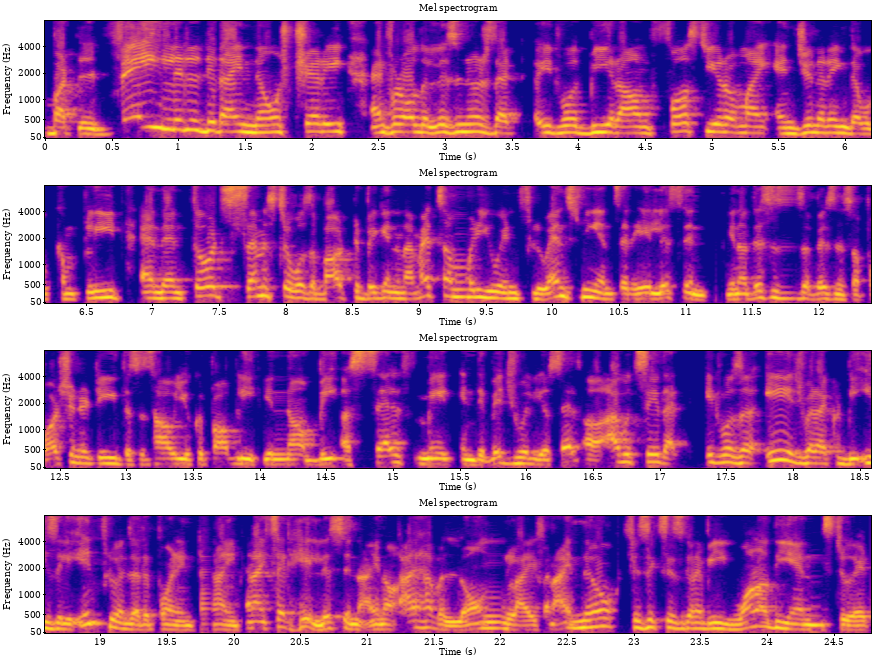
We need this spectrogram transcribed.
But very little did I know, Sherry, and for all the listeners, that it be around first year of my engineering that would complete and then third semester was about to begin and I met somebody who influenced me and said, hey, listen, you know, this is a business opportunity. This is how you could probably, you know, be a self-made individual yourself. Uh, I would say that it was an age where I could be easily influenced at a point in time. And I said, hey, listen, I know I have a long life and I know physics is going to be one of the ends to it,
